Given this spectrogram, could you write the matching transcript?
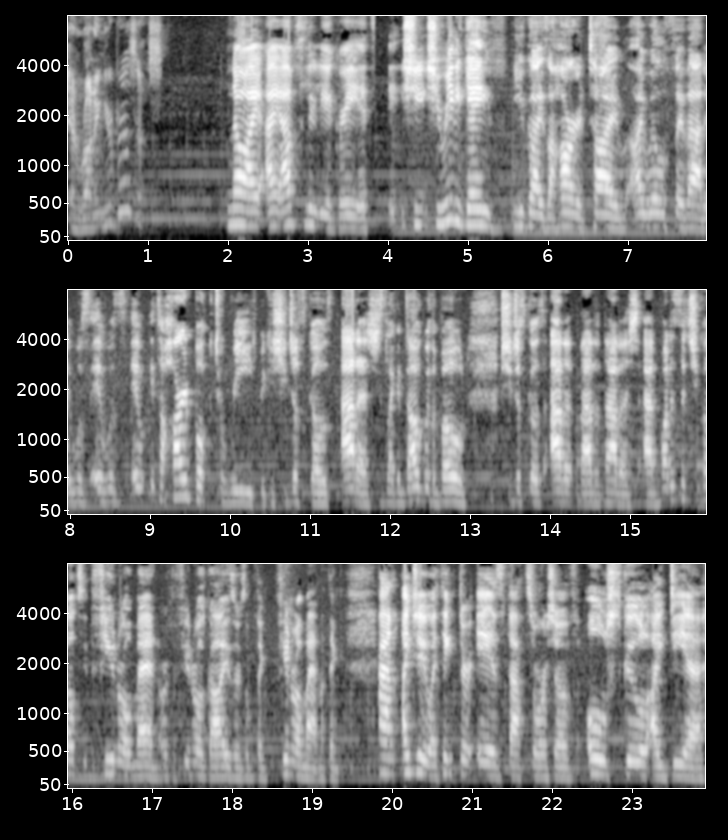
and running your business? No, I, I absolutely agree. It's it, she she really gave you guys a hard time. I will say that it was it was it, it's a hard book to read because she just goes at it. She's like a dog with a bone. She just goes at it at it at it. And what is it she calls you? The funeral men or the funeral guys or something? Funeral men, I think. And I do. I think there is that sort of old school idea,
